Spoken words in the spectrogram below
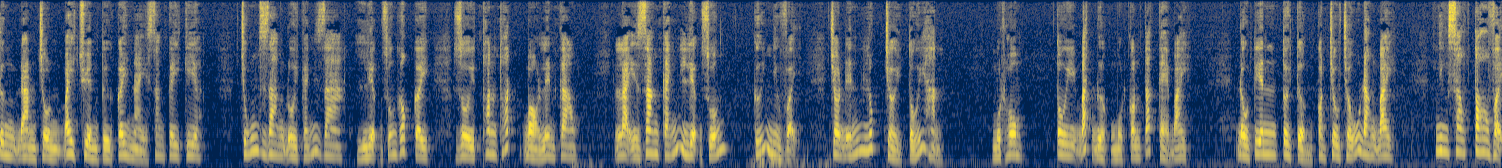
Từng đàn trồn bay truyền từ cây này sang cây kia. Chúng giang đôi cánh ra, liệng xuống gốc cây, rồi thoăn thoắt bò lên cao. Lại giang cánh liệng xuống, cứ như vậy, cho đến lúc trời tối hẳn. Một hôm, tôi bắt được một con tắc kè bay. Đầu tiên tôi tưởng con châu chấu đang bay. Nhưng sao to vậy?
